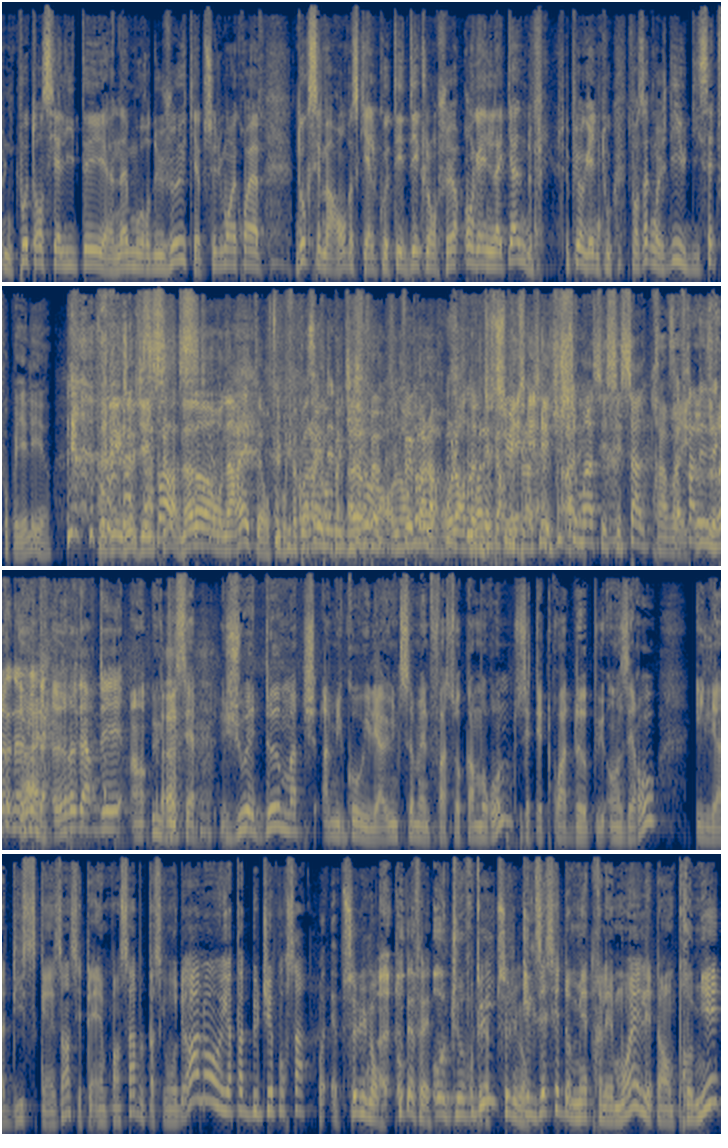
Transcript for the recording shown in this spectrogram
une potentialité, un amour du jeu qui est absolument incroyable. Donc c'est marrant parce qu'il y a le côté déclencheur. On gagne la canne, depuis, on gagne tout. C'est pour ça que moi je dis U17, faut pas y aller. Hein. Faut que les autres y aillent pas. Non, non, on arrête. On fait, on fait pas la compétition. on, fait pas, on leur donne Et, justement, c'est ça le travail. regardez en U17. Jouer deux matchs amicaux il y a une semaine face au Cameroun, c'était 3-2 puis 1-0. Il y a 10, 15 ans, c'était impensable parce qu'ils m'ont dit Ah non, il n'y a pas de budget pour ça. absolument, Euh, tout à fait. Aujourd'hui, ils essaient de mettre les moyens, l'État en premier,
